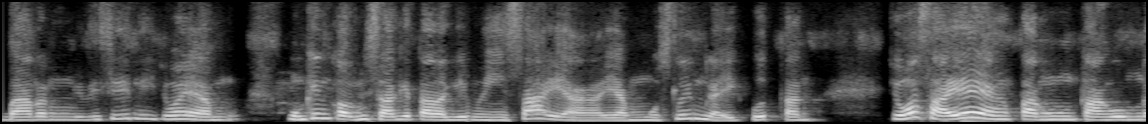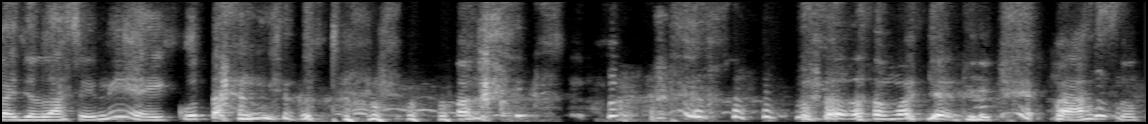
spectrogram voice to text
bareng di sini. Cuma ya mungkin kalau misalnya kita lagi misa ya yang muslim nggak ikutan. Cuma saya yang tanggung tanggung nggak jelas ini ya ikutan gitu. Lama jadi masuk.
